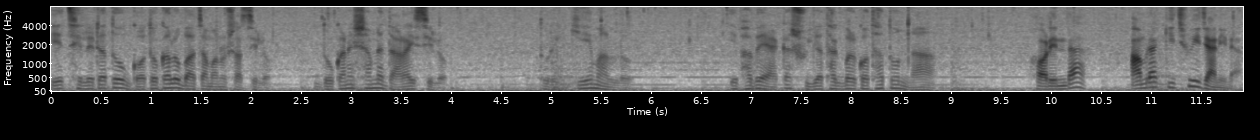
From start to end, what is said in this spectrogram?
এ ছেলেটা তো গতকালও বাঁচা মানুষ আসিল দোকানের সামনে দাঁড়াইছিল। তোরে কে মারল? এভাবে একা শুইয়া থাকবার কথা তো না। হরেন্দা আমরা কিছুই জানি না।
